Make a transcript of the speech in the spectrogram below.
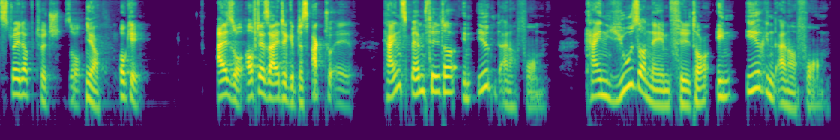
straight up Twitch. So. Ja. Okay. Also, auf der Seite gibt es aktuell keinen Spam-Filter in irgendeiner Form. Kein Username-Filter in irgendeiner Form.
